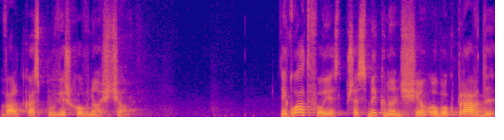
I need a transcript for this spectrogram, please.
walka z powierzchownością. Jak łatwo jest przesmyknąć się obok prawdy.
